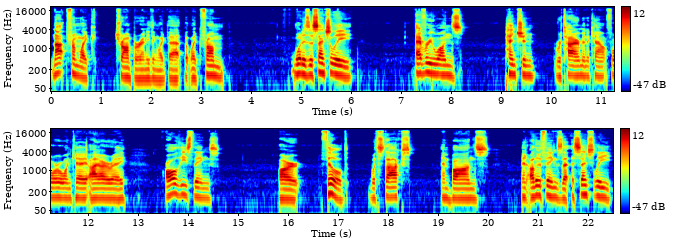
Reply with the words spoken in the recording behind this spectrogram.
not from like Trump or anything like that, but like from what is essentially everyone's pension, retirement account, 401k, IRA, all these things are filled with stocks and bonds and other things that essentially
